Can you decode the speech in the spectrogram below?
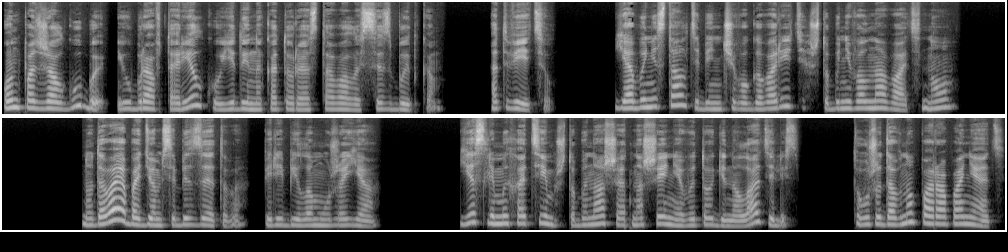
Он поджал губы и, убрав тарелку, еды на которой оставалось с избытком, ответил. «Я бы не стал тебе ничего говорить, чтобы не волновать, но...» «Но давай обойдемся без этого», – перебила мужа я. «Если мы хотим, чтобы наши отношения в итоге наладились, то уже давно пора понять.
